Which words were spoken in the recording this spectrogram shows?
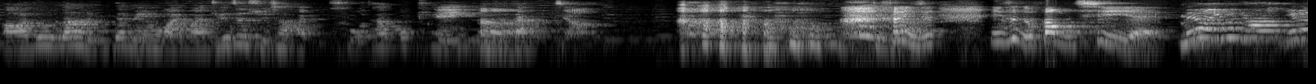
好、啊，就让你们在那边玩一玩，觉得这个学校还不错，他 OK，我就带回家。嗯 所以你是你整个放弃耶？没有，因为他因为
